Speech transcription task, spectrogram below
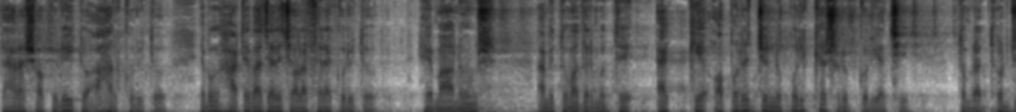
তাহারা সকলেই তো আহার করিত এবং হাটে বাজারে চলাফেরা করিত। হে মানুষ, আমি তোমাদের মধ্যে এককে অপরের জন্য পরীক্ষা স্বরূপ করিয়াছি। তোমরা ধৈর্য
